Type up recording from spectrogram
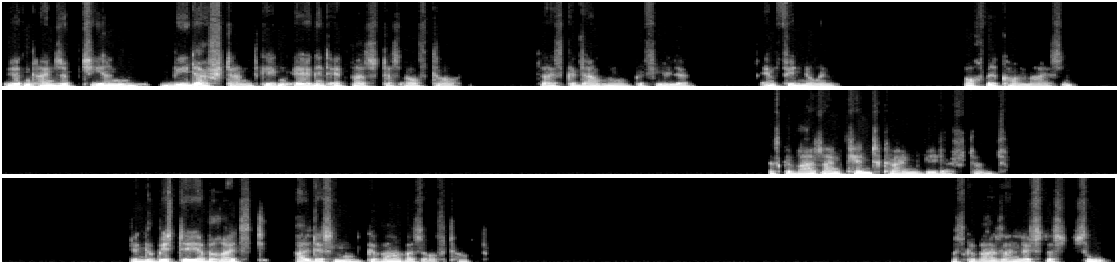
irgendeinen subtilen Widerstand gegen irgendetwas, das auftaucht, sei es Gedanken, Gefühle, Empfindungen, auch willkommen heißen. Das Gewahrsein kennt keinen Widerstand. Denn du bist dir ja bereits all dessen gewahr, was auftaucht. Das Gewahrsein lässt es zu.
